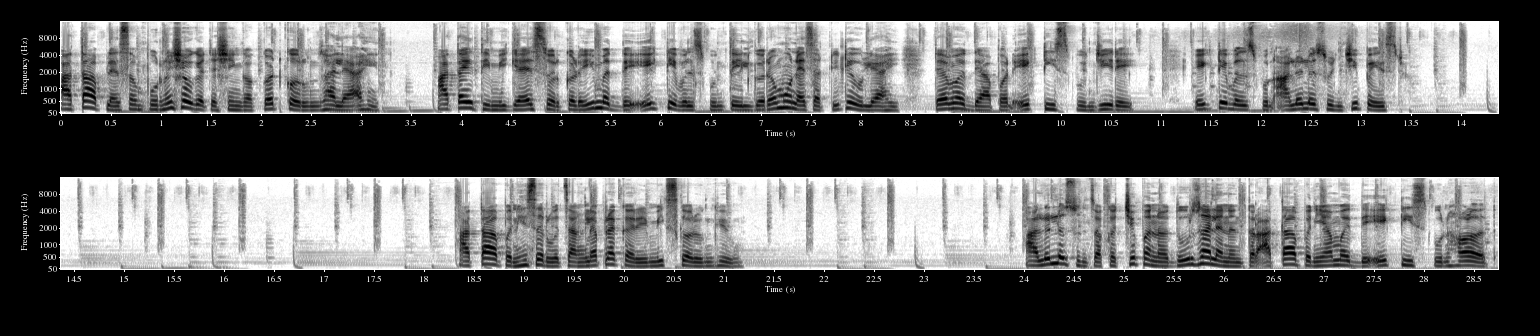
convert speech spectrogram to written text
आता आपल्या संपूर्ण शेवग्याच्या शेंगा कट करून झाल्या आहेत. आता येथे मी गॅसवर कढईमध्ये एक टेबलस्पून तेल गरम होण्यासाठी ठेवले आहे. त्यामध्ये आपण एक टीस्पून जिरे एक टेबलस्पून आलं लसूणची पेस्ट आता आपण हे सर्व चांगल्या प्रकारे मिक्स करून घेऊ. आलं लसूणचा कच्चेपणा दूर झाल्यानंतर आता आपण यामध्ये एक टीस्पून हळद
